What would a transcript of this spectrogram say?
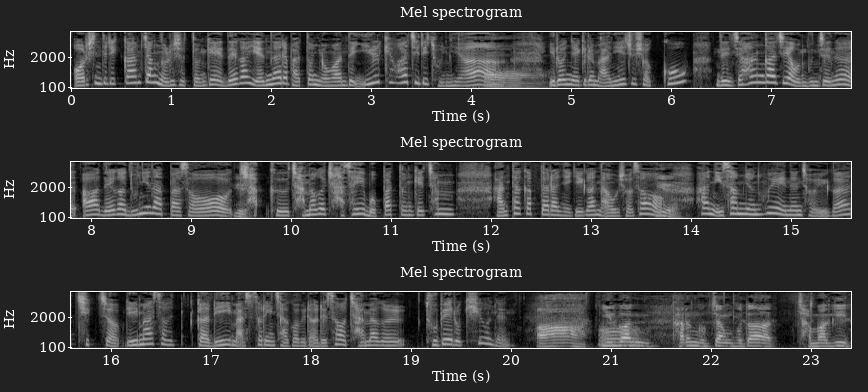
어르신들이 깜짝 놀라셨던 게 내가 옛날에 봤던 영화인데 이렇게 화질이 좋냐 어. 이런 얘기를 많이 해주셨고 근데 이제 한 가지 문제는 아 내가 눈이 나빠서 예. 자, 그 자막을 자세히 못 봤던 게 참 안타깝다라는 얘기가 나오셔서 예. 한 2, 3년 후에는 저희가 직접 리마서 그러니까 리마스터링 작업이라 그래서 자막을 두 배로 키우는 아 일반 어. 다른 극장보다 자막이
